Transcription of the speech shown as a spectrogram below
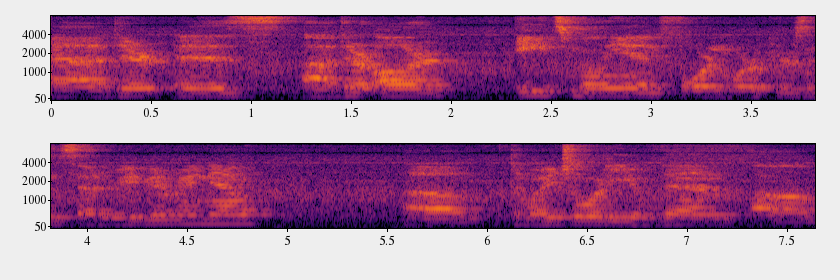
Uh, there is, uh, there are eight million foreign workers in Saudi Arabia right now. Um, the majority of them um,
